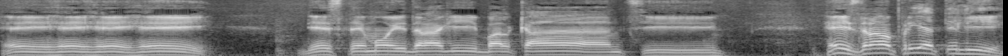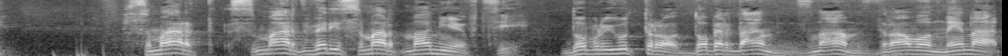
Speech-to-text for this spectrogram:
Hej, hej, hej, hej, gdje ste moji dragi Balkanci? Hej, zdravo prijatelji, smart, smart, very smart manijevci. Dobro jutro, dober dan, znam, zdravo Nenad.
